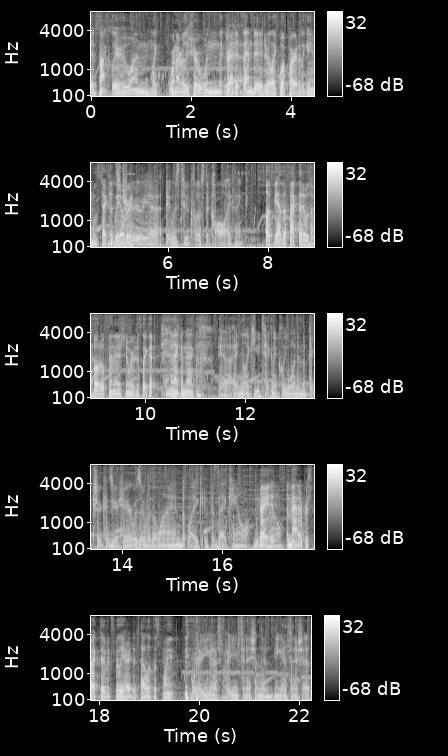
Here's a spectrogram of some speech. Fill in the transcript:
it's not clear who won. Like, we're not really sure when the credits Yeah. ended or like what part of the game was technically That's over. true, yeah. It was too close to call, I think. Plus, yeah, the fact that it was a photo finish and we are just like a neck and neck. Yeah, and like you technically won in the picture because your hair was over the line, but like, does that count? We Right? don't know. It's a matter of perspective. It's really hard to tell at this point. are you gonna are you finishing the you gonna finish it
